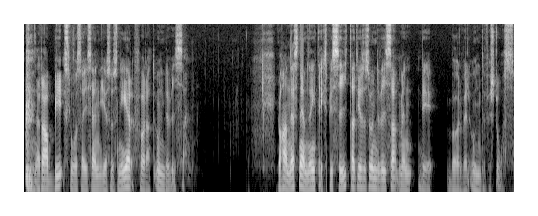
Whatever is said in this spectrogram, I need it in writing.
rabbi slår sig sedan Jesus ner för att undervisa. Johannes nämner inte explicit att Jesus undervisar men det bör väl underförstås.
